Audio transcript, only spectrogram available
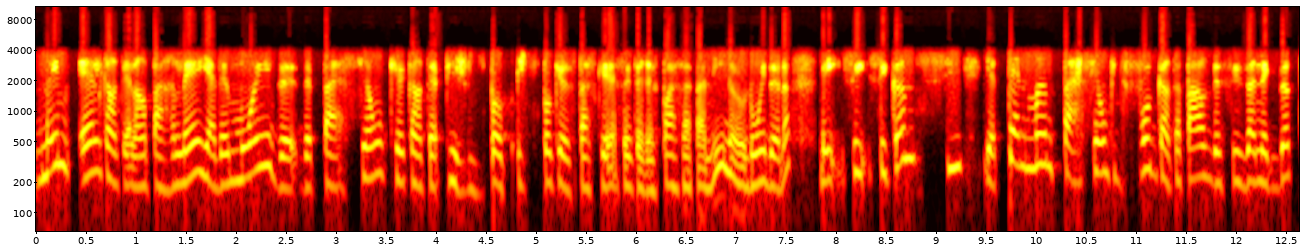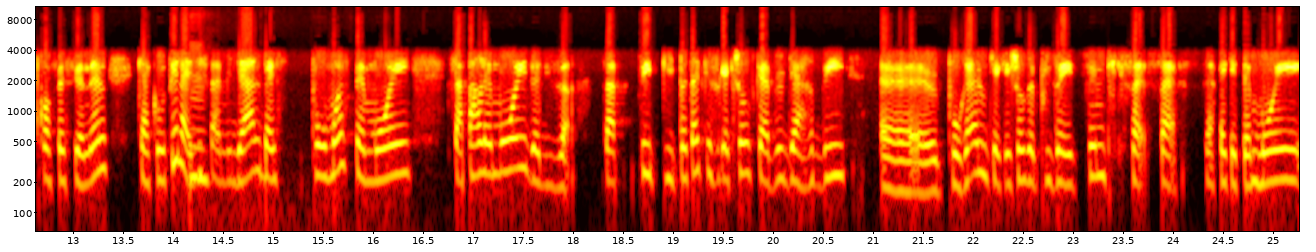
même elle, quand elle en parlait, il y avait moins de, de passion que quand elle. Puis je dis pas, je dis pas que c'est parce qu'elle s'intéresse pas à sa famille, là, loin de là. Mais c'est, comme si il y a tellement de passion puis de fougue quand elle parle de ses anecdotes professionnelles qu'à côté la vie mm. familiale, ben pour moi c'était moins, ça parlait moins de Lisa puis peut-être que c'est quelque chose qu'elle veut garder euh, pour elle ou qu'il y a quelque chose de plus intime puis que ça, ça, ça fait qu'elle était moins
